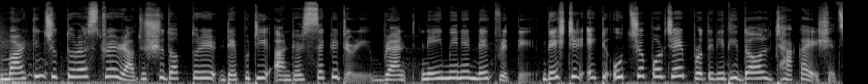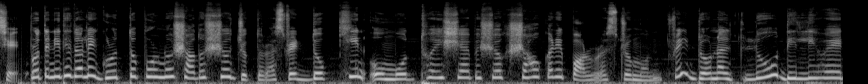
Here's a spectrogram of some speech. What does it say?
মার্কিন যুক্তরাষ্ট্রের রাজস্ব দপ্তরের ডেপুটি আন্ডার সেক্রেটারি ব্র্যান্ড নেইমেনের নেতৃত্বে দেশটির একটি উচ্চ পর্যায়ের প্রতিনিধি দল ঢাকায় এসেছে। প্রতিনিধি দলে গুরুত্বপূর্ণ সদস্য যুক্তরাষ্ট্রের দক্ষিণ ও মধ্য এশিয়া বিষয়ক সহকারী পররাষ্ট্রমন্ত্রী ডোনাল্ড লু দিল্লি হয়ে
